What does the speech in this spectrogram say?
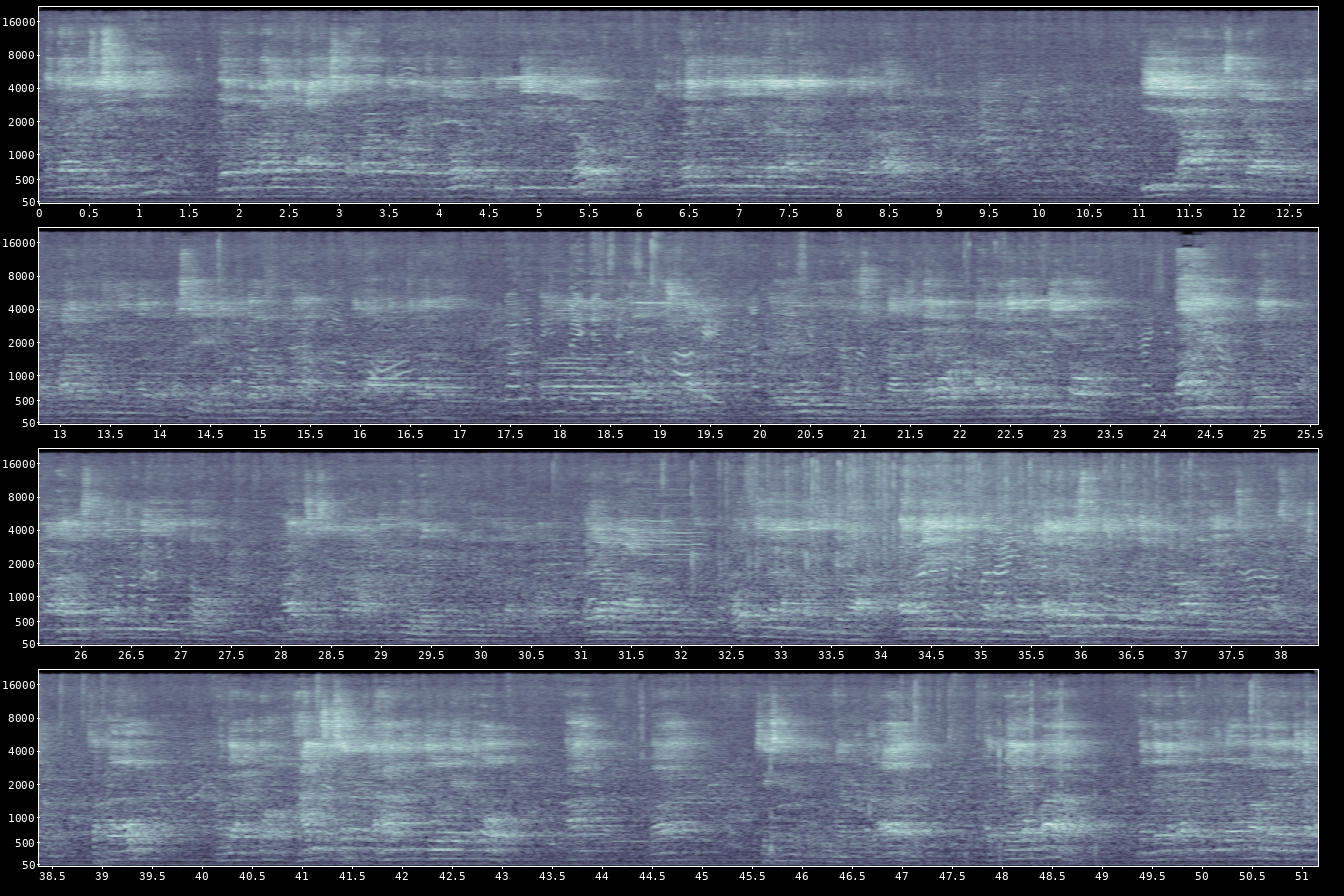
na galing sa city, meron pa tayong naayos na farm to market doon na 15 billion. So 20 million yan alinaw na nag-anakan. Iaayos niya ako Pero ang maganda po dito, dahil halos 20 million to, halos sa isang kalahating kilometro po yung magagawa. Kaya malaki na po dito. Konti na lang ang matitira. At may hindi na po natin. Ang labas po dito ko dyan, nakamali ko sa Pinas Station. Sa Coop, magawa ito, halos isang kalahating kilometro ang ma sa isang po natin dyan. At meron pa, naglalakad ng Pinoma, meron din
